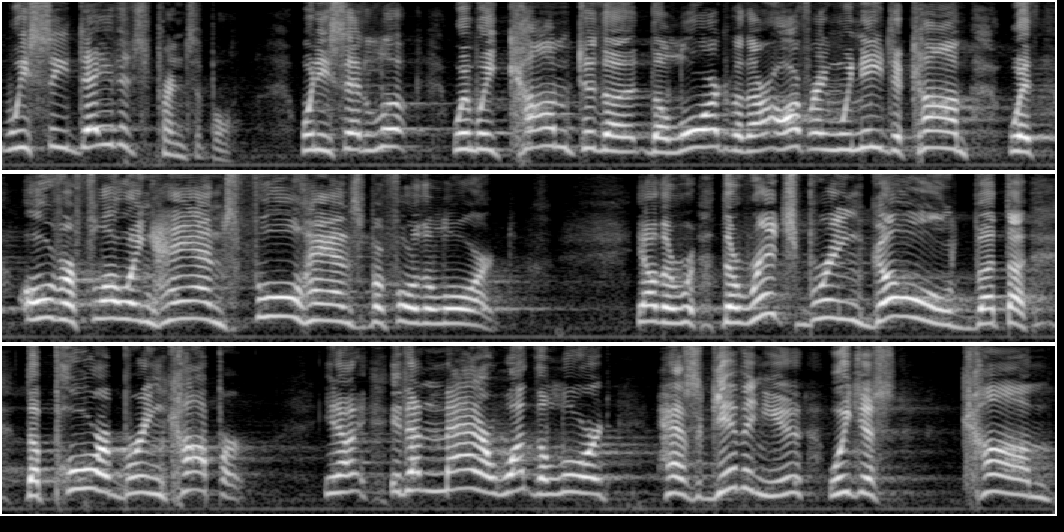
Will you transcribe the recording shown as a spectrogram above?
we see David's principle when he said, Look, when we come to the, the Lord with our offering, we need to come with overflowing hands, full hands before the Lord. You know, the, the rich bring gold, but the, the poor bring copper. You know, it doesn't matter what the Lord has given you, we just come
